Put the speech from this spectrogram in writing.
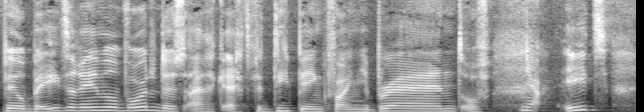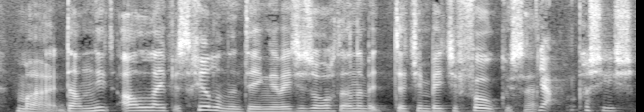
veel beter in wil worden. Dus eigenlijk echt verdieping van je brand of Ja. iets. Maar dan niet allerlei verschillende dingen. Weet je, zorg dan dat je een beetje focus hebt. Ja, precies.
